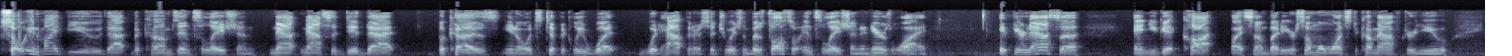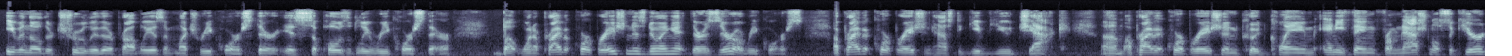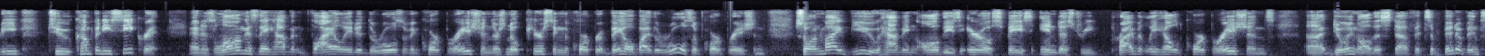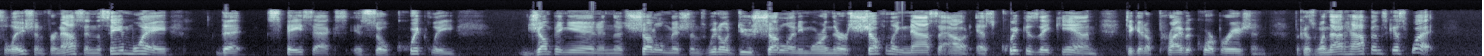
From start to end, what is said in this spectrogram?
So, in my view, that becomes insulation. NASA did that because, you know, it's typically what would happen in a situation, but it's also insulation. And here's why. If you're NASA, and you get caught by somebody or someone wants to come after you, even though there truly there probably isn't much recourse, there is supposedly recourse there. But when a private corporation is doing it, there is zero recourse. A private corporation has to give you jack. Um, a private corporation could claim anything from national security to company secret. And as long as they haven't violated the rules of incorporation, there's no piercing the corporate veil by the rules of corporation. So, in my view, having all these aerospace industry privately held corporations uh, doing all this stuff, it's a bit of insulation for NASA in the same way that SpaceX is so quickly jumping in and the shuttle missions. We don't do shuttle anymore, and they're shuffling NASA out as quick as they can to get a private corporation. Because when that happens, guess what?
